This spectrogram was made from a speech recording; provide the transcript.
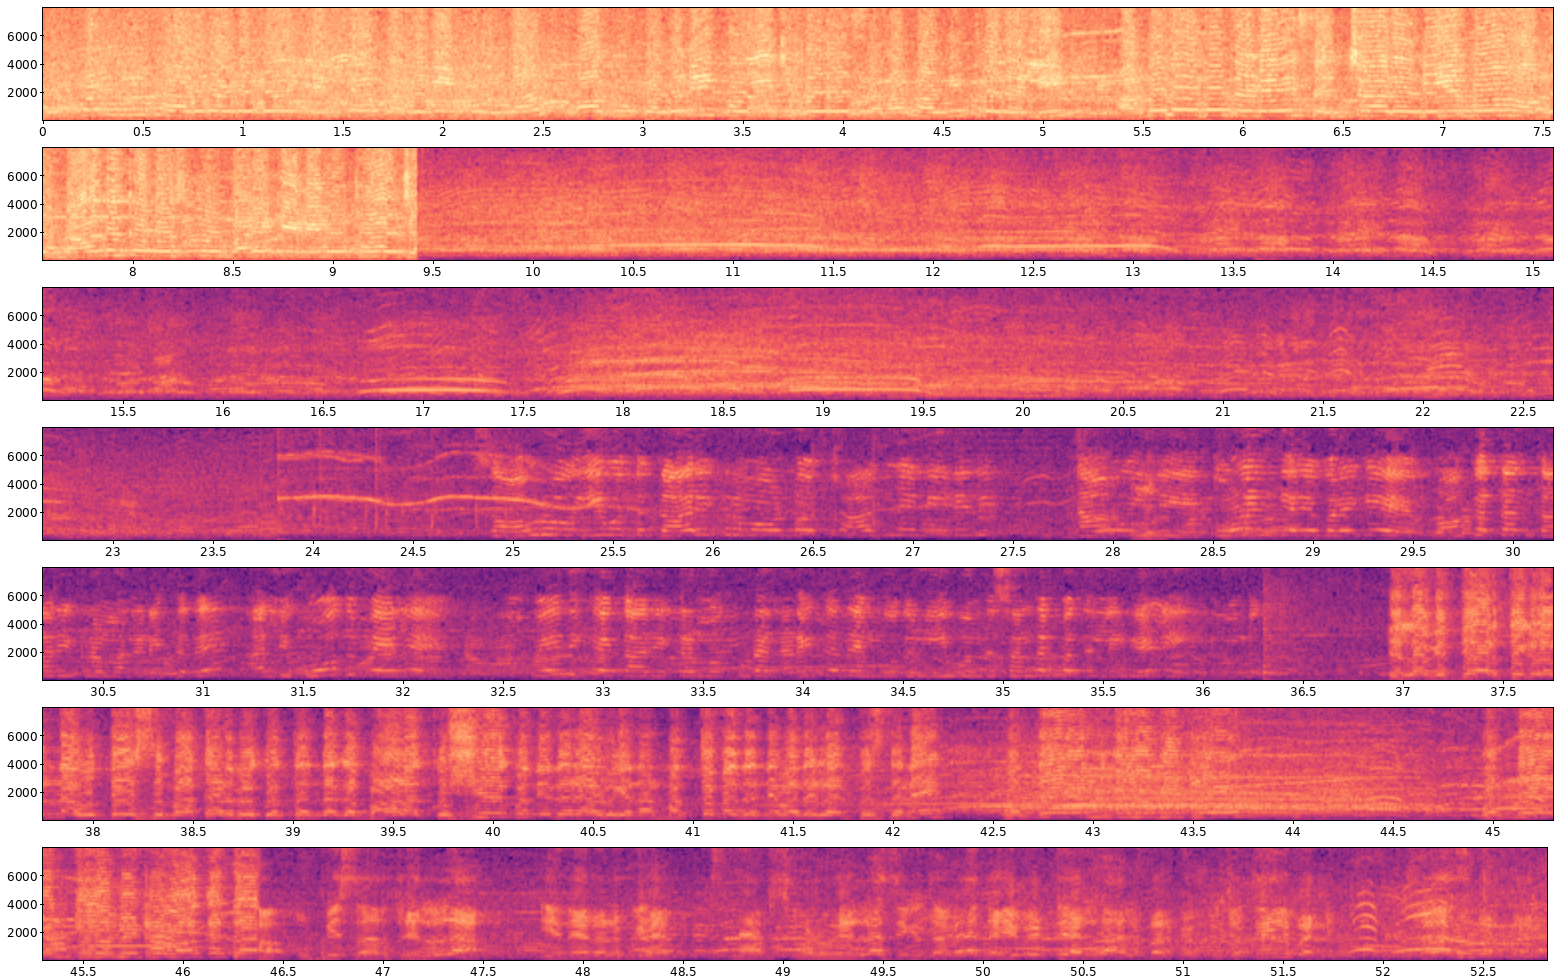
ಹುಬ್ಬಳ್ಳಿ ಧಾರವಾಡದ ಎಲ್ಲ ಪದವಿ ಪೂರ್ವ ಹಾಗೂ ಪದವಿ ಕಾಲೇಜುಗಳ ಸಹಭಾಗಿತ್ವದಲ್ಲಿ ಅಪರಾಧ ತಡೆ ಸಂಚಾರ ನಿಯಮ ಹಾಗೂ ಮಾದಕ ವಸ್ತು ಬಳಕೆ ವಿರುದ್ಧ ಜಾ- ಸೊ ಅವರು ಈ ಒಂದು ಕಾರ್ಯಕ್ರಮವನ್ನು ಚಾಲನೆ ನೀಡಿ ನಾವು ಇಲ್ಲಿ ತೋಳನ್ಕೆರೆವರೆಗೆ ವಾಕಥಾನ್ ಕಾರ್ಯಕ್ರಮ ನಡೀತದೆ ಅಲ್ಲಿ ಹೋದ ಮೇಲೆ ವೇದಿಕೆ ಕಾರ್ಯಕ್ರಮ ಕೂಡ ನಡೀತದೆ ಎಂಬುದನ್ನು ಈ ಒಂದು ಸಂದರ್ಭದಲ್ಲಿ ಹೇಳಿ ಈ ಒಂದು ಎಲ್ಲ ವಿದ್ಯಾರ್ಥಿಗಳನ್ನ ಉದ್ದೇಶಿಸಿ ಮಾತಾಡಬೇಕು ಅಂತಂದಾಗ ಬಹಳ ಖುಷಿಯಾಗಿ ಬಂದಿದ್ದಾರೆ. ಅವರಿಗೆ ನಾನು ಮತ್ತೊಮ್ಮೆ ಧನ್ಯವಾದಗಳು ಅರ್ಪಿಸ್ತೇನೆ. ಒಂದೇ ಒಂದು ಕಿಲೋಮೀಟರ್, ಒಂದೇ ಒಂದು ಕಿಲೋಮೀಟರ್ ವಾಕತ. ಉಪ್ಪಿ ಸರ್ದು ಎಲ್ಲ ಏನೇನು ನಮಗೆ ಸ್ನ್ಯಾಪ್ಸ್ಗಳು ಎಲ್ಲ ಸಿಗ್ತವೆ. ದಯವಿಟ್ಟು ಎಲ್ಲ ಅಲ್ಲಿ ಬರಬೇಕು. ಜೊತೆಯಲ್ಲಿ ಬನ್ನಿ. ಯಾರು ಬರ್ತಾರೆ?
